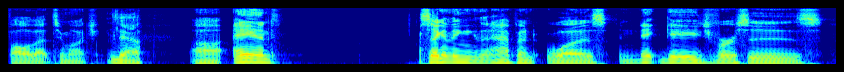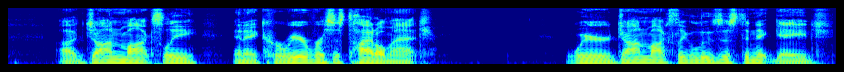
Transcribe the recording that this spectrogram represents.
follow that too much. Yeah. Uh, and second thing that happened was Nick Gage versus uh, Jon Moxley in a career versus title match, where Jon Moxley loses to Nick Gage.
